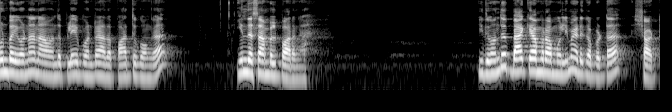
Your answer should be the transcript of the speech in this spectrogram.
ஒன் பை ஒன்னாக நான் வந்து ப்ளே பண்ணுறேன் அதை பார்த்துக்கோங்க. இந்த சாம்பிள் பாருங்கள் இது வந்து பேக் கேமரா மூலியமாக எடுக்கப்பட்ட ஷாட்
